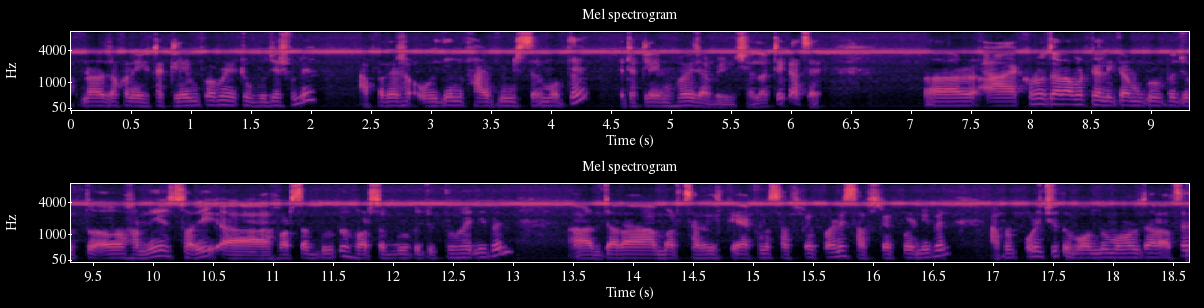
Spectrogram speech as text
আপনারা যখন এটা ক্লেম করবেন, একটু বুঝে শুনে আপনাদের উইদিন ফাইভ মিনিটসের মধ্যে এটা ক্লেম হয়ে যাবে ইনশাল্লাহ, ঠিক আছে? আর এখনও যারা আমার টেলিগ্রাম গ্রুপে যুক্ত হননি সরি হোয়াটসঅ্যাপ গ্রুপে হোয়াটসঅ্যাপ গ্রুপে যুক্ত হয়ে নেবেন। আর যারা আমার চ্যানেলকে এখনও সাবস্ক্রাইব করেনি সাবস্ক্রাইব করে নেবেন। আপনার পরিচিত বন্ধু মহল যারা আছে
